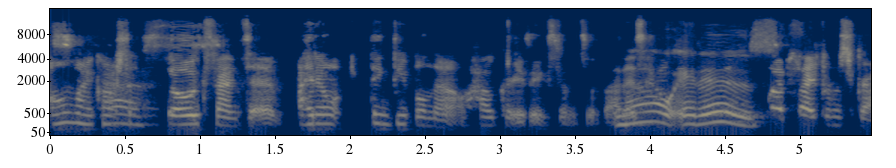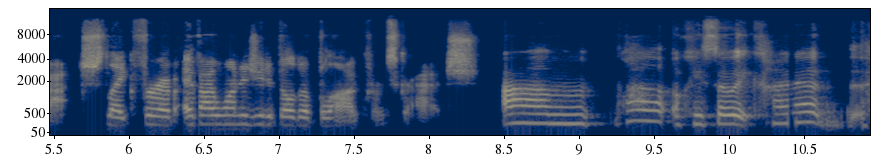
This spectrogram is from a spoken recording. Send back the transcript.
oh my gosh, yes. that's so expensive. I don't think people know how crazy expensive that no, is. no, it is. Website from scratch. Like for if I wanted you to build a blog from scratch. Um, well, okay, so it kind of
